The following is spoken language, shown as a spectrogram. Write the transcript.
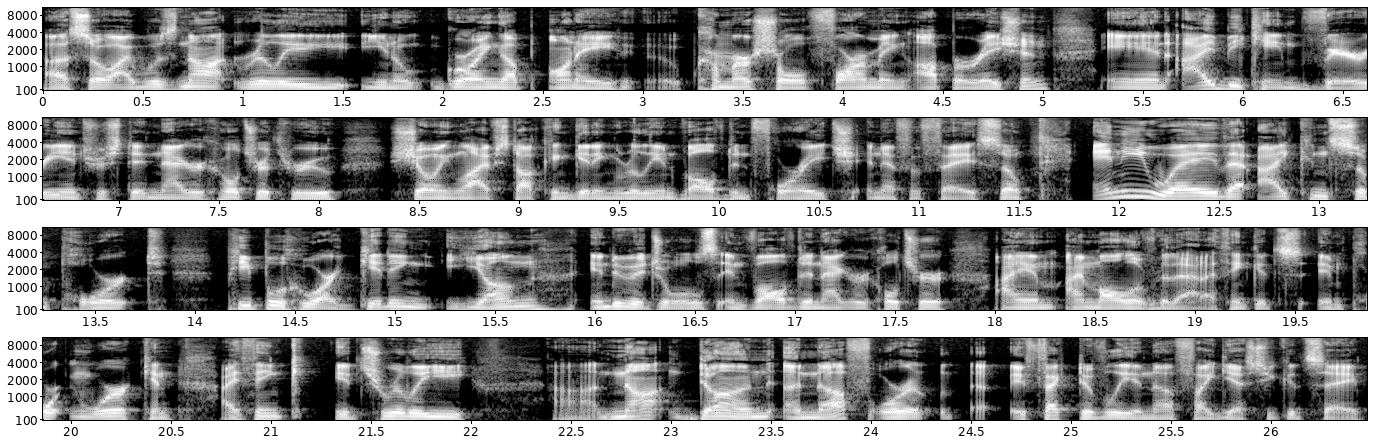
uh, so I was not really, you know, growing up on a commercial farming operation. And I became very interested in agriculture through showing livestock and getting really involved in 4 H and FFA. So, any way that I can support people who are getting young individuals involved in agriculture, I am I'm all over that. I think it's important work and I think it's really uh, not done enough or effectively enough, I guess you could say.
